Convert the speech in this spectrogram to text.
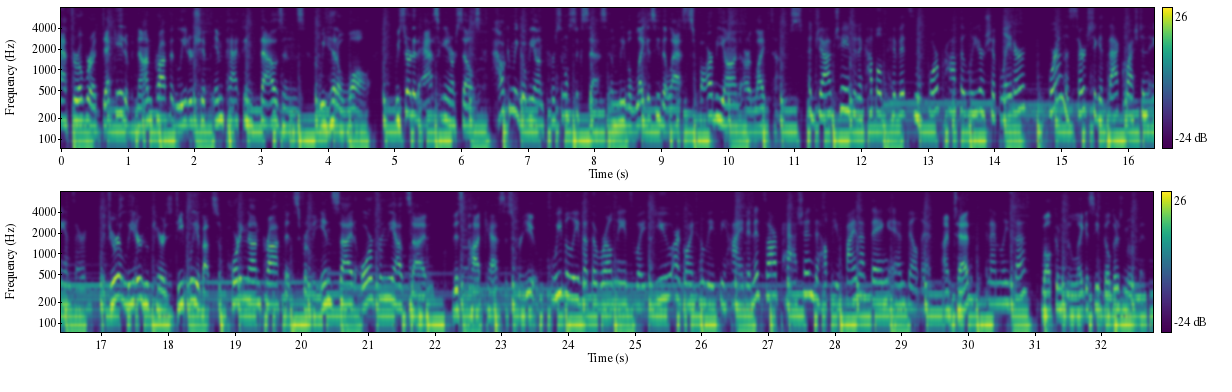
After over a decade of nonprofit leadership impacting thousands, we hit a wall. We started asking ourselves, how can we go beyond personal success and leave a legacy that lasts far beyond our lifetimes? A job change and a couple pivots into for profit leadership later, we're on the search to get that question answered. If you're a leader who cares deeply about supporting nonprofits from the inside or from the outside, this podcast is for you. We believe that the world needs what you are going to leave behind, and it's our passion to help you find that thing and build it. I'm Ted. And I'm Lisa. Welcome to the Legacy Builders Movement.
